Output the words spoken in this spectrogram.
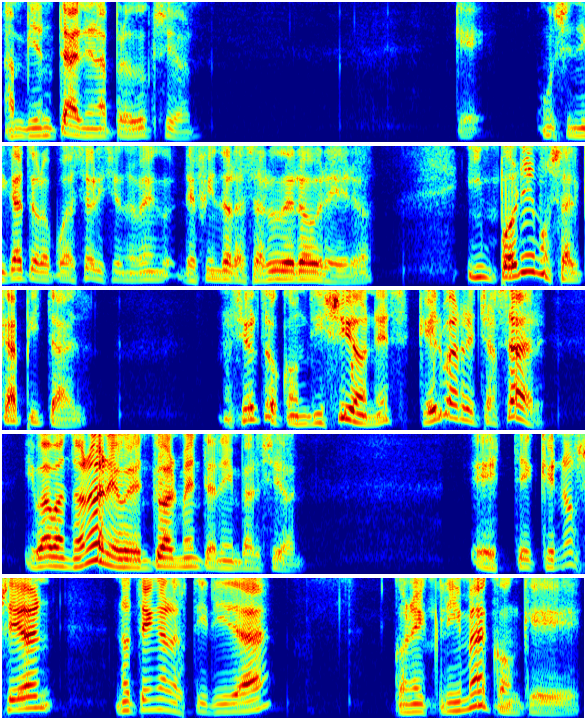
ambiental en la producción, que un sindicato lo puede hacer diciendo, vengo, defiendo la salud del obrero, imponemos al capital, ¿no es cierto?, condiciones que él va a rechazar y va a abandonar eventualmente la inversión. Este, que no sean, no tengan la hostilidad con el clima con que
